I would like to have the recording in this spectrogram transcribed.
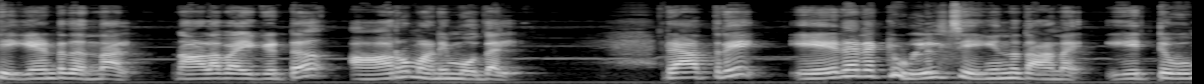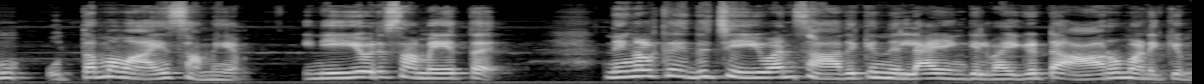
ചെയ്യേണ്ടതെന്നാൽ നാളെ വൈകിട്ട് ആറു മണി മുതൽ. രാത്രി ഏഴരയ്ക്കുള്ളിൽ ചെയ്യുന്നതാണ് ഏറ്റവും ഉത്തമമായ സമയം. ഇനി ഈ ഒരു സമയത്ത് നിങ്ങൾക്ക് ഇത് ചെയ്യുവാൻ സാധിക്കുന്നില്ല എങ്കിൽ വൈകിട്ട് ആറു മണിക്കും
